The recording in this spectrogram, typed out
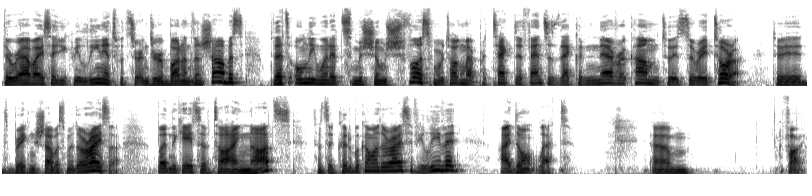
the rabbi said you can be lenient with certain derabbanans on Shabbos, but that's only when it's mishum shvus, when we're talking about protective fences that could never come to Isurei Torah, to it's breaking Shabbos midoraisa. But in the case of tying knots, since it could become a doraisa, if you leave it, I don't let. Um, fine.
